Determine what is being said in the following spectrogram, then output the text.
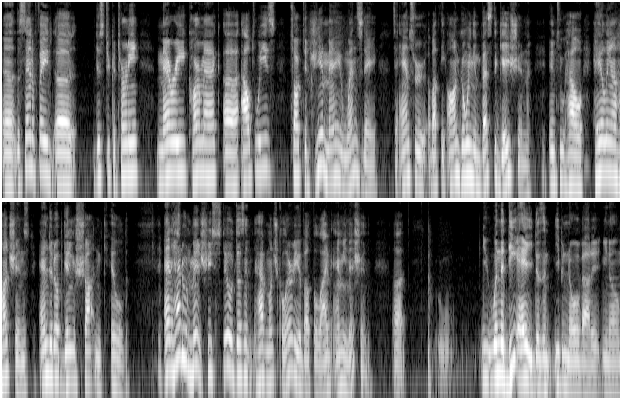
Uh, the Santa Fe uh, District Attorney, Mary Carmack uh, Altwies, talked to GMA Wednesday to answer about the ongoing investigation into how Halyna Hutchins ended up getting shot and killed. And had to admit, she still doesn't have much clarity about the live ammunition. Uh, you when the DA doesn't even know about it, you know,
